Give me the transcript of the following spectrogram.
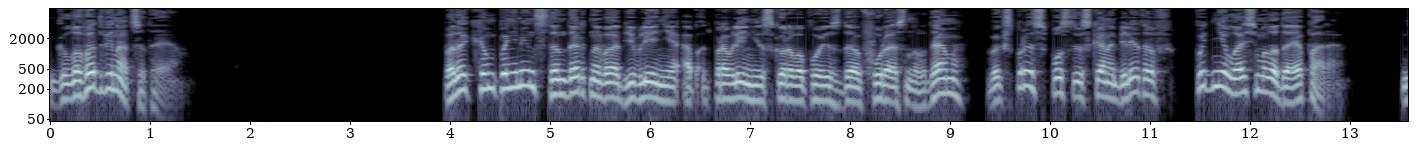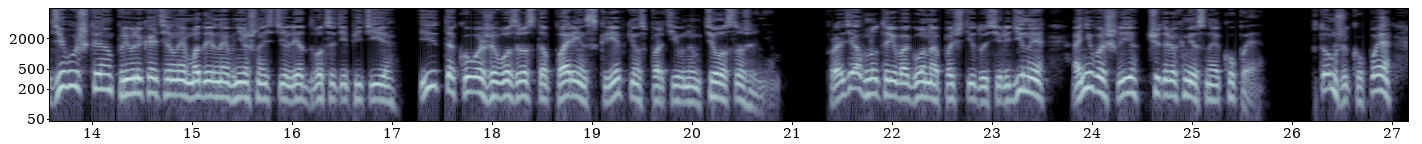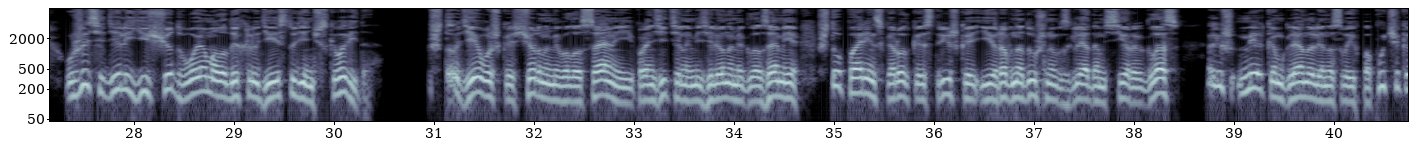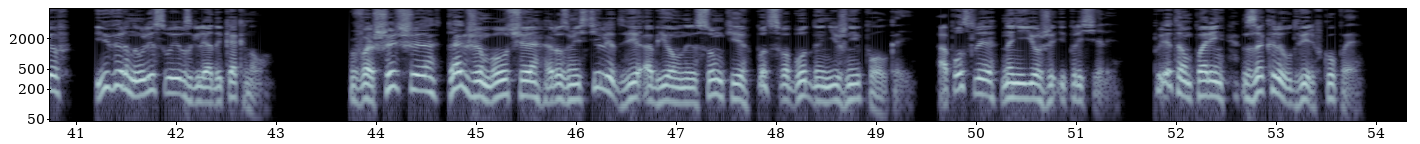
Глава 12 Под аккомпанемент стандартного объявления об отправлении скорого поезда Фурас-Нурдам в экспресс после скана билетов поднялась молодая пара. Девушка привлекательной модельной внешности лет 25 и такого же возраста парень с крепким спортивным телосложением. Пройдя внутри вагона почти до середины, они вошли в четырехместное купе. В том же купе уже сидели еще двое молодых людей студенческого вида. Что девушка с черными волосами и пронзительными зелеными глазами, что парень с короткой стрижкой и равнодушным взглядом серых глаз лишь мельком глянули на своих попутчиков и вернули свои взгляды к окну. Вошедшие также молча разместили две объемные сумки под свободной нижней полкой, а после на нее же и присели. При этом парень закрыл дверь в купе.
